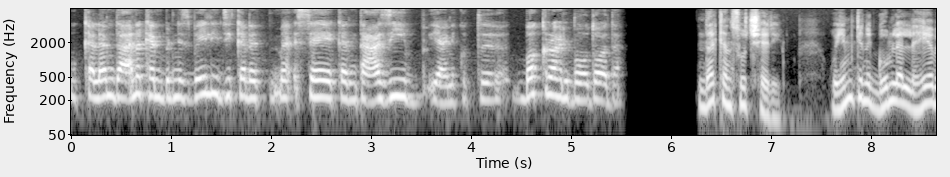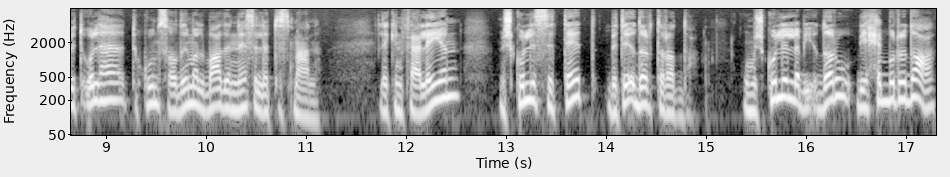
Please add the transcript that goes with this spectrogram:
والكلام ده. أنا كان بالنسبة لي دي كانت مأساة كان تعذيب يعني كنت بكره الموضوع ده. ده كان صوت شيري ويمكن الجملة اللي هي بتقولها تكون صادمة لبعض الناس اللي بتسمعنا. لكن فعليا مش كل الستات بتقدر ترضع ومش كل اللي بيقدروا بيحبوا الرضاعة.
